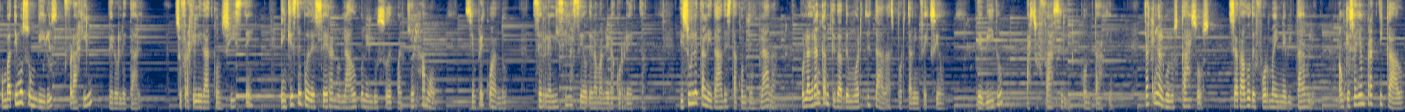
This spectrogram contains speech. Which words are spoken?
combatimos un virus frágil pero letal. Su fragilidad consiste en que éste puede ser anulado con el uso de cualquier jabón, siempre y cuando se realice el aseo de la manera correcta. Y su letalidad está contemplada por la gran cantidad de muertes dadas por tal infección, debido a su fácil contagio, ya que en algunos casos se ha dado de forma inevitable, aunque se hayan practicado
